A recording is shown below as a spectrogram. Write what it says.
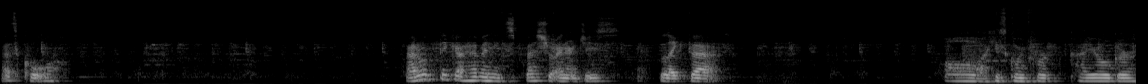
That's cool. I don't think I have any special energies like that. Oh, he's going for Kyogre.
